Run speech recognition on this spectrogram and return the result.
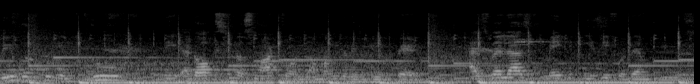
We want to improve the adoption of smartphones among the visually impaired as well as make it easy for them to use.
